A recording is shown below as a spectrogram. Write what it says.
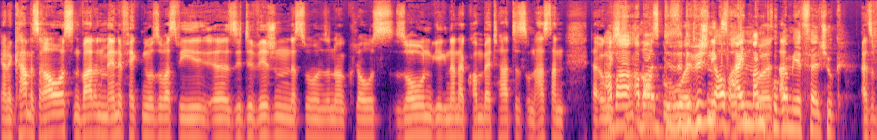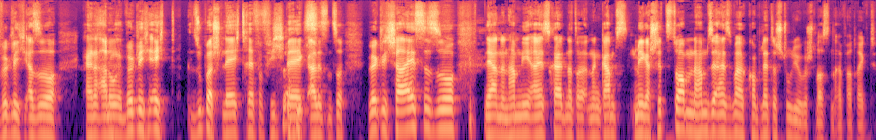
ja, dann kam es raus und war dann im Endeffekt nur sowas wie äh, The Division, dass du in so einer Close Zone gegeneinander Combat hattest und hast dann da irgendwie Aber, aber diese Division auf einen Mann programmiert, Selchuk. Also wirklich, also, keine Ahnung, wirklich echt super schlecht, Trefferfeedback, Scheiße. alles und so. Wirklich scheiße so. Ja, und dann haben die eiskalt, und dann gab's mega Shitstorm und dann haben sie einfach mal komplett das Studio geschlossen, einfach direkt.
